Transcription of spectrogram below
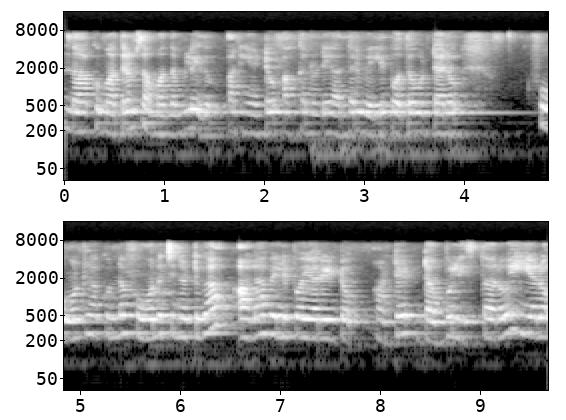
నాకు మాత్రం సంబంధం లేదు అని అంటూ అక్కడ నుండి అందరూ వెళ్ళిపోతూ ఉంటారు. ఫోన్ రాకుండా ఫోన్ వచ్చినట్టుగా అలా వెళ్ళిపోయారేంటో. అంటే డబ్బులు ఇస్తారో ఇయ్యరో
